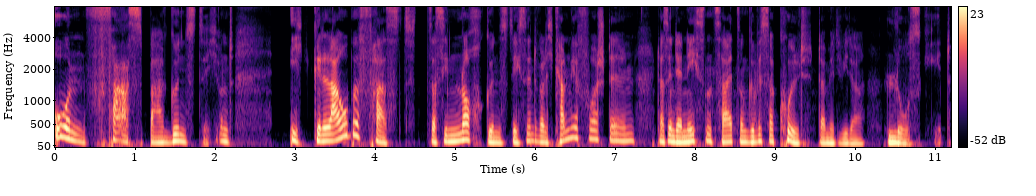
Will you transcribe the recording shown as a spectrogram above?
unfassbar günstig. Und ich glaube fast, dass sie noch günstig sind, weil ich kann mir vorstellen, dass in der nächsten Zeit so ein gewisser Kult damit wieder losgeht.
